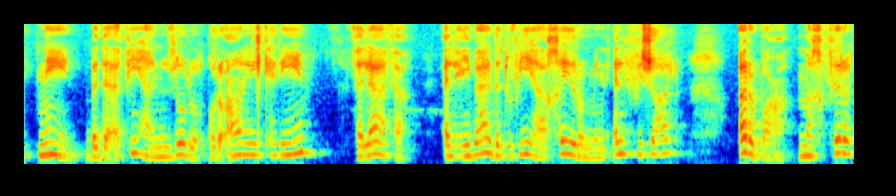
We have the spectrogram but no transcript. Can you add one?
اثنين بدأ فيها نزول القرآن الكريم ثلاثة العبادة فيها خير من ألف شهر أربعة مغفرة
